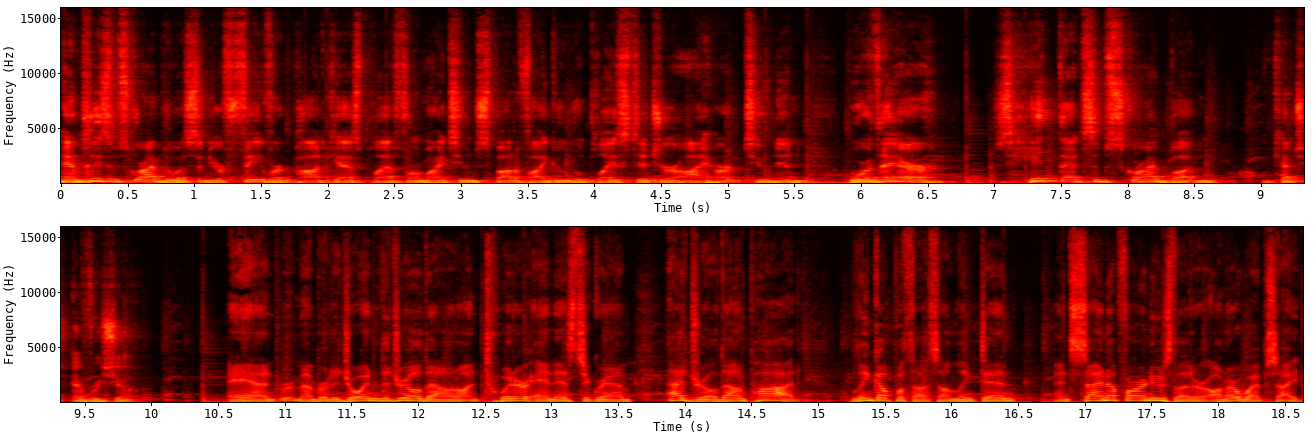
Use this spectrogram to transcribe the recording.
And please subscribe to us on your favorite podcast platform iTunes, Spotify, Google Play, Stitcher, iHeart, TuneIn. We're there. Just hit that subscribe button and catch every show. And remember to join the drill down on Twitter and Instagram at Drill Down Pod. Link up with us on LinkedIn and sign up for our newsletter on our website,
